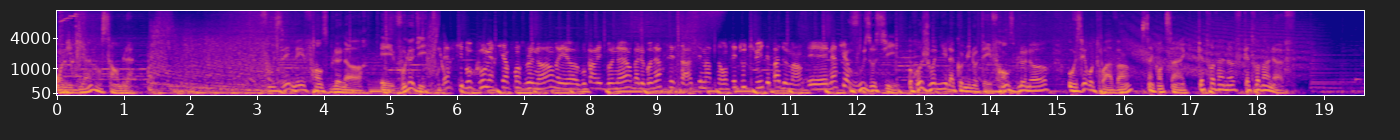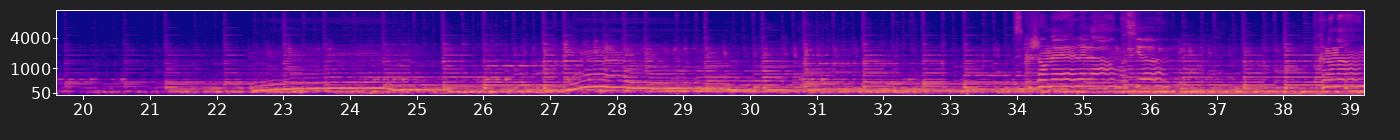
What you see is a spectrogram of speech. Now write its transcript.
on est bien ensemble. Vous aimez France Bleu Nord et vous le dites. Merci beaucoup, merci à France Bleu Nord. Et euh, vous parlez de bonheur, bah, le bonheur c'est ça, c'est maintenant, c'est tout de suite et pas demain. Et merci à vous. Vous aussi, rejoignez la communauté France Bleu Nord au 03 20 55 89 89.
